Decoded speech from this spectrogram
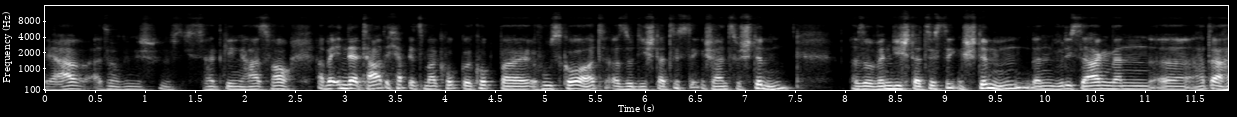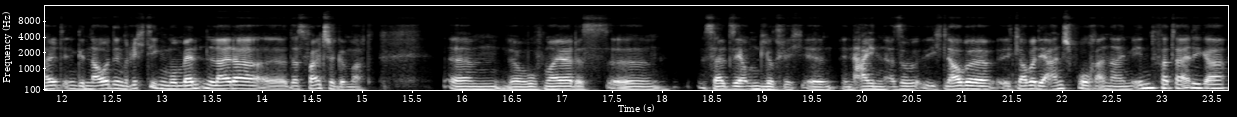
ja, also es ist halt gegen HSV. Aber in der Tat, ich habe jetzt mal geguckt bei Who Scored, also die Statistiken scheinen zu stimmen. Also wenn die Statistiken stimmen, dann würde ich sagen, dann äh, hat er halt in genau den richtigen Momenten leider äh, das Falsche gemacht. Ähm, der Hofmeier, das äh, ist halt sehr unglücklich. Äh, nein, also ich glaube, ich glaube, der Anspruch an einen Innenverteidiger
